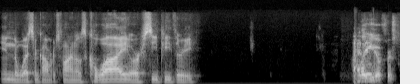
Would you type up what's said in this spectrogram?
in the Western Conference Finals, Kawhi or CP3? I I'll let you go first.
